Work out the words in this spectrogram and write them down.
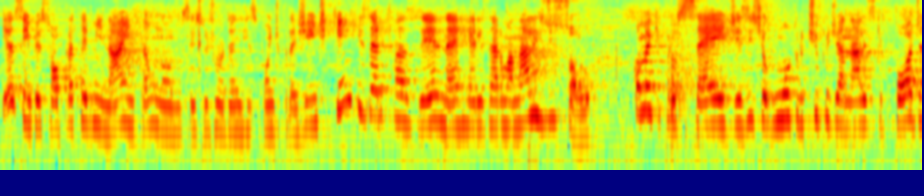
E assim, pessoal, para terminar, então, não, não sei se o Jordani responde para a gente, quem quiser fazer, né, realizar uma análise de solo, como é que procede? Existe algum outro tipo de análise que pode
